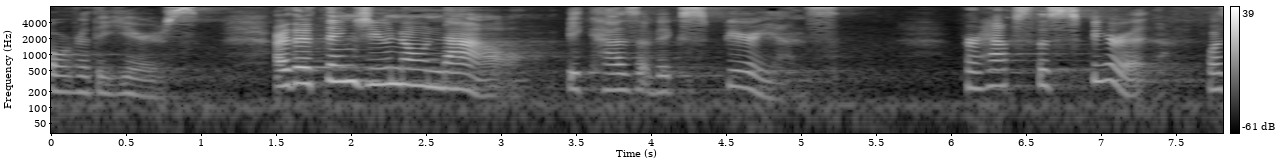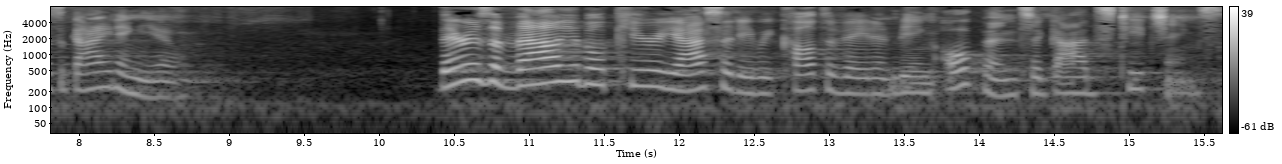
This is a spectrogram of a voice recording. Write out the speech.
over the years? Are there things you know now because of experience? Perhaps the Spirit was guiding you. There is a valuable curiosity we cultivate in being open to God's teachings.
